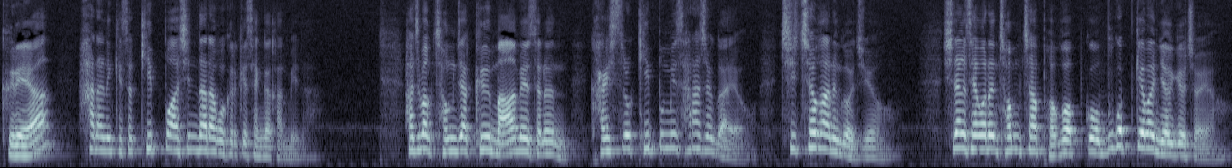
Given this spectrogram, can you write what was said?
그래야 하나님께서 기뻐하신다라고 그렇게 생각합니다. 하지만 정작 그 마음에서는 갈수록 기쁨이 사라져가요. 지쳐가는 거지요. 신앙생활은 점차 버겁고 무겁게만 여겨져요.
